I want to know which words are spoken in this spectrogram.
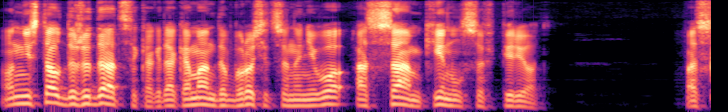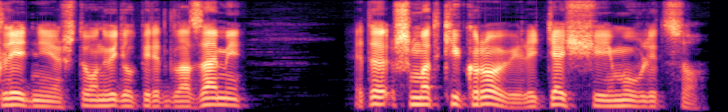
Он не стал дожидаться, когда команда бросится на него, а сам кинулся вперед. Последнее, что он видел перед глазами, — это шматки крови, летящие ему в лицо.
